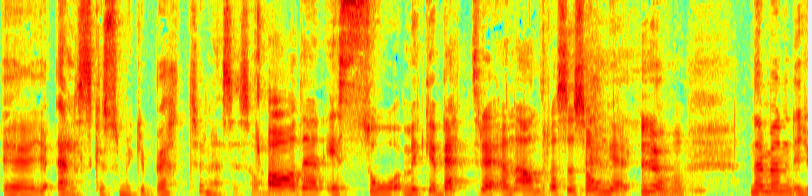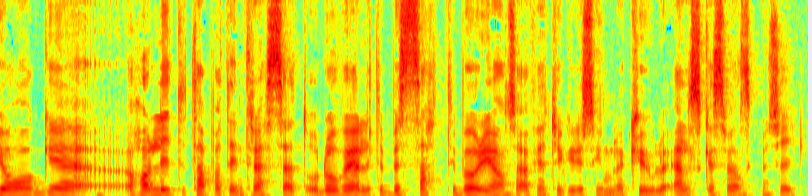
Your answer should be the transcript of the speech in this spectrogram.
jag älskar Så mycket bättre den här säsongen. Ja, den är så mycket bättre än andra säsonger. Ja. Nej men jag eh, har lite tappat intresset och då var jag lite besatt i början så här, för jag tycker det är så himla kul och älskar svensk musik.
